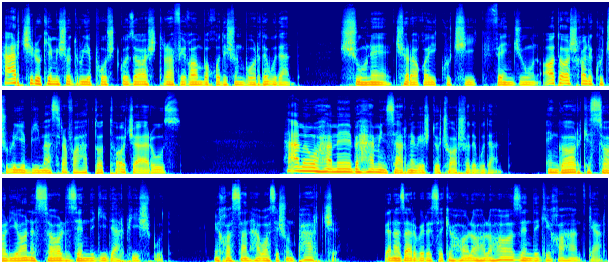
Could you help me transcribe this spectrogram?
هر چی رو که می‌شد روی پشت گذاشت رفیقان با خودشون برده بودند. شونه، چراغای کوچیک، فنجون، آت آشغال کوچولوی بی مصرف و حتی تاج عروس. همه و همه به همین سرنوشت دچار شده بودند. انگار که سالیان سال زندگی در پیش بود. می‌خواستن حواسشون پرچه به نظر برسه که حالا حالا ها زندگی خواهند کرد.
